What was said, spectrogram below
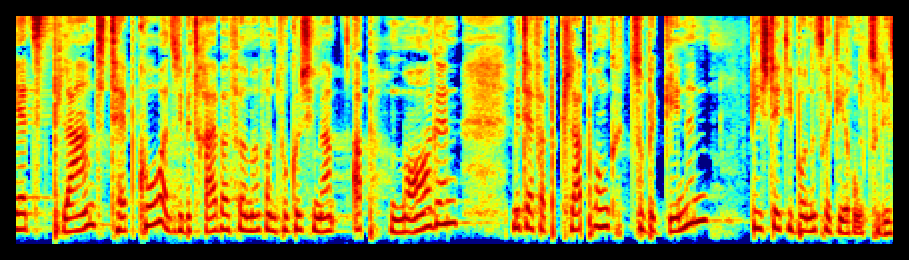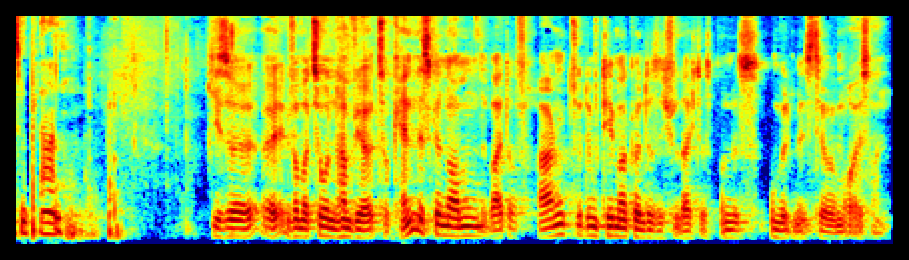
Jetzt plant TEPCO, also die Betreiberfirma von Fukushima, ab morgen mit der Verklappung zu beginnen. Wie steht die Bundesregierung zu diesem Plan? Diese äh, Informationen haben wir zur Kenntnis genommen. Weitere Fragen zu dem Thema könnte sich vielleicht das Bundesumweltministerium äußern.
